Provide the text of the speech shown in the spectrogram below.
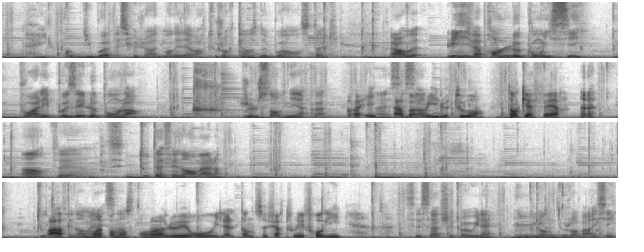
Ah, Il coupe du bois parce que je leur ai demandé d'avoir toujours 15 de bois en stock. Alors lui, il va prendre le pont ici pour aller poser le pont là. Je le sens venir quoi. Ouais, et- Ouais, ah bah ça. oui, le tour. Tant qu'à faire. Hein C'est tout à fait normal. Tout Ah, à fait au normal. moins et ça. pendant ce temps-là, le héros, il a le temps de se faire tous les froggies. C'est ça, je sais pas où il est. Il lande toujours par ici.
